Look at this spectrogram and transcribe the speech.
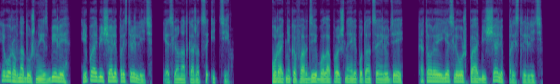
его равнодушно избили и пообещали пристрелить, если он откажется идти. У ратников Орди была прочная репутация людей, которые, если уж пообещали пристрелить,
